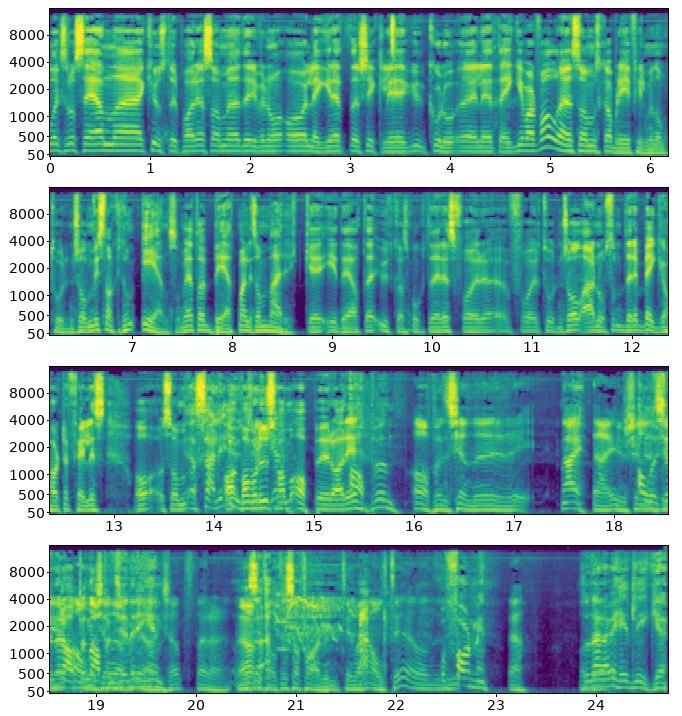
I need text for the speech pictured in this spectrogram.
Alex Rosén, eh, kunstnerparet som eh, driver nå og legger et skikkelig kolo, eller et egg i hvert fall, eh, som skal bli filmen om Tordenskjold. Vi snakket om ensomhet, og jeg bet meg liksom merke i det at utgangspunktet deres for, for Tordenskjold er noe som dere begge har til felles. Og som, Ja, særlig uttrykket. Hva var det du sa om aper, Ari? Apen. Apen kjenner Nei. Nei, unnskyld. Alle kjenner apen, apen kjenner ja, ingen. ikke sant? Der er det. Det sitatet sa faren min til meg alltid. Og, Og faren min. Ja. Så der er vi helt like.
